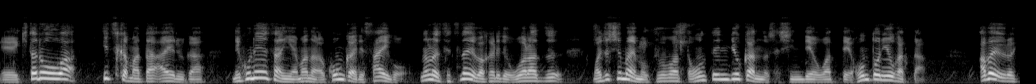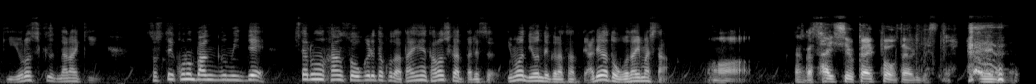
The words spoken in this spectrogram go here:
えー、鬼太郎はいつかまた会えるが、猫姉さんやマナは今回で最後。なので切ない別れで終わらず、魔女姉妹も加わった温泉旅館の写真で終わって本当に良かった。あばよロッキーよろしく7期。そしてこの番組で、鬼太郎の感想を送れたことは大変楽しかったです。今まで読んでくださってありがとうございました。ああ、なんか最終回っぽいお便りですね。えー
